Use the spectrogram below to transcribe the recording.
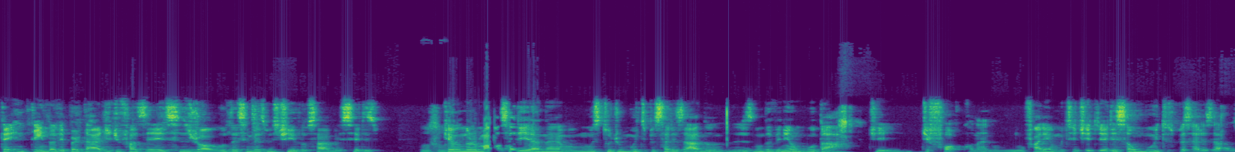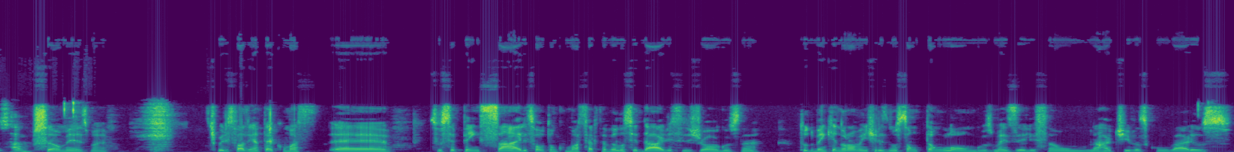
tendo a liberdade de fazer esses jogos desse mesmo estilo, sabe? Se eles Uhum. Porque o normal seria, né, um estúdio muito especializado, eles não deveriam mudar de, de foco, né? Não, não faria muito sentido. Eles são muito especializados, sabe? São mesmo, é. Tipo, eles fazem até com uma. é, se você pensar, eles soltam com uma certa velocidade esses jogos, né? Tudo bem que normalmente eles não são tão longos, mas eles são narrativas com vários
